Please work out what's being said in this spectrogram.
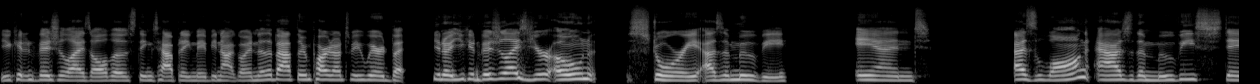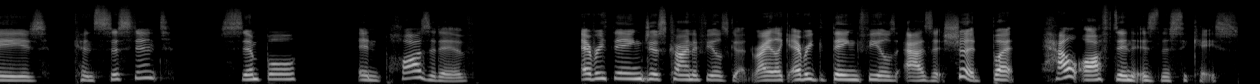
you can visualize all those things happening, maybe not going to the bathroom part, not to be weird, but you know, you can visualize your own story as a movie. And as long as the movie stays consistent, simple, and positive, everything just kind of feels good, right? Like everything feels as it should. But how often is this the case?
